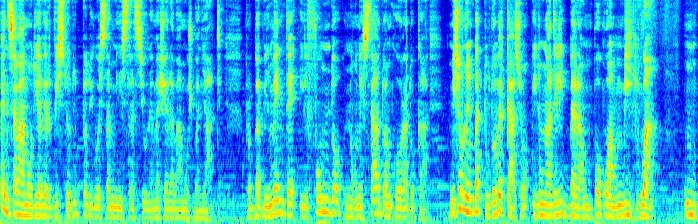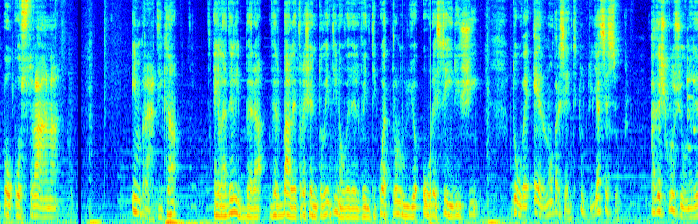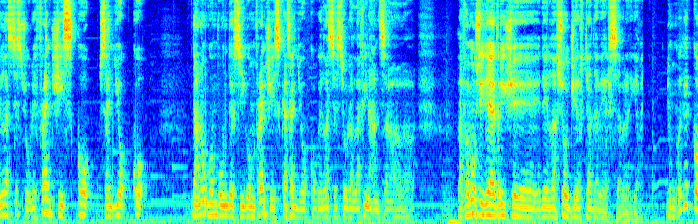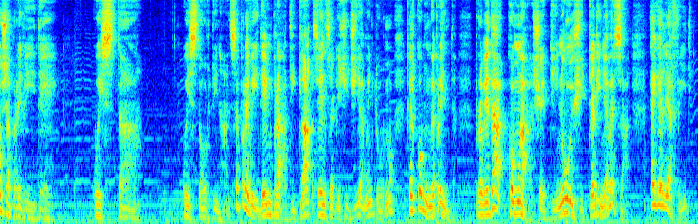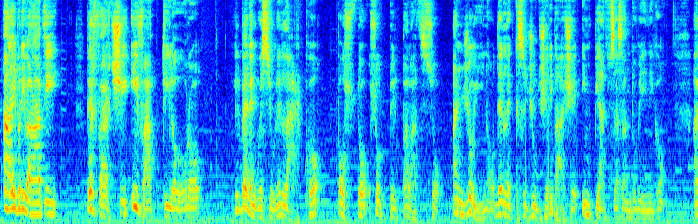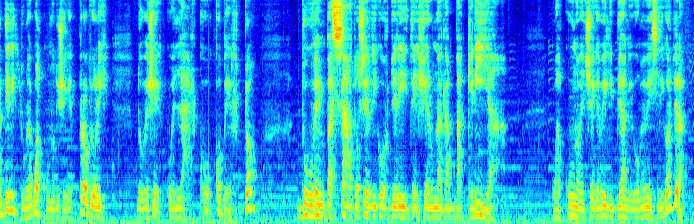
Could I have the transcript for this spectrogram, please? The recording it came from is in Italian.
Pensavamo di aver visto tutto di questa amministrazione, ma ci eravamo sbagliati. Probabilmente il fondo non è stato ancora toccato. Mi sono imbattuto per caso in una delibera un poco ambigua, un poco strana. In pratica è la delibera verbale 329 del 24 luglio ore 16 dove erano presenti tutti gli assessori ad esclusione dell'assessore Francesco Sagliocco, da non confondersi con Francesca Sagliocco, che è l'assessore alla finanza, la, famosa ideatrice della Sogert ad Aversa praticamente. Dunque, che cosa prevede questa, questa ordinanza? Prevede in pratica, senza che ci giriamo intorno, che il comune prenda proprietà comunale, cioè di noi cittadini aversani, e che le affidi ai privati per farci i fatti loro. Il bene in questione è l'arco posto sotto il palazzo Angioino dell'ex giudice di pace in piazza San Domenico. Addirittura qualcuno dice che è proprio lì dove c'è quell'arco coperto, dove in passato, se ricorderete, c'era una tabaccheria. Qualcuno che ha i capelli bianchi come me si ricorderà.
